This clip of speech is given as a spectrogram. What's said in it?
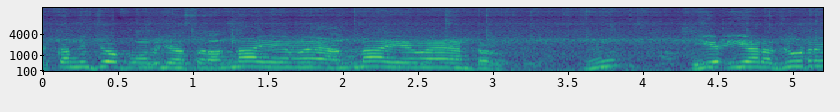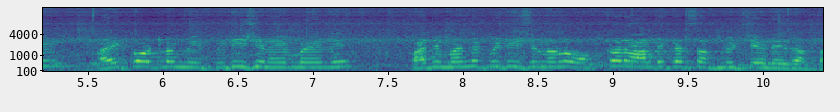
ఎక్కడి నుంచో ఫోన్లు చేస్తారు. అన్నా ఏమే అన్నా ఏమే అంటారు. ఇవాళ చూడ్రి? హైకోర్టులో మీ పిటిషన్ ఏమైంది? పది మంది పిటిషన్లలో ఒక్కడ ఆల్ టికెట్ సబ్మిట్ చేయలేదంట.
